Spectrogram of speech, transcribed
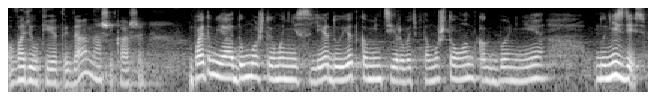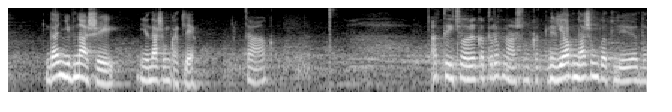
варилки этой, да, нашей каши. Поэтому я думаю, что ему не следует комментировать, потому что он как бы не, ну, не здесь, да, не в нашей, не в нашем котле. Так. А ты человек, который в нашем котле? Я в нашем котле, да.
